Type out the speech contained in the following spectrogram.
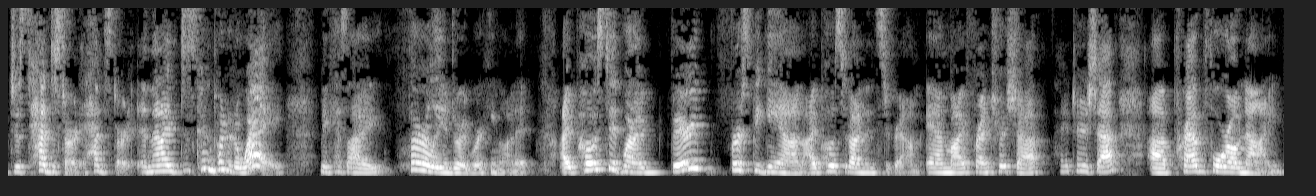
just had to start it, had to start it. And then I just couldn't put it away because I thoroughly enjoyed working on it. I posted when I very first began, I posted on Instagram and my friend Trisha, hi Trisha, uh, Preb409,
